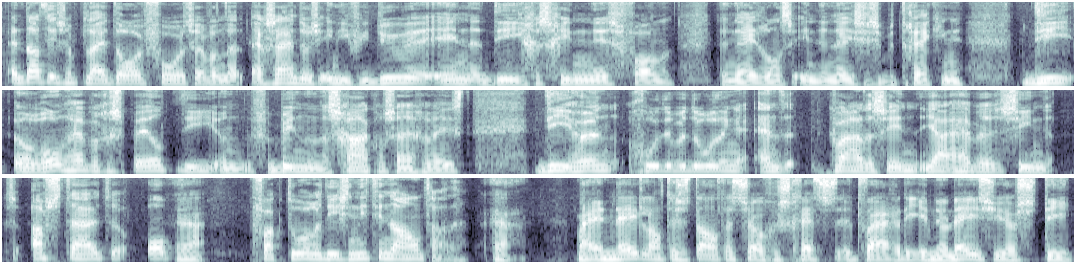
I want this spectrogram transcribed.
en dat is een pleidooi voor, van, er zijn dus individuen in die geschiedenis van de Nederlands-Indonesische betrekkingen die een rol hebben gespeeld, die een verbindende schakel zijn geweest, die hun goede bedoelingen en kwade zin ja, hebben zien afstuiten op factoren die ze niet in de hand hadden. Ja. Maar in Nederland is het altijd zo geschetst. Het waren die Indonesiërs die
